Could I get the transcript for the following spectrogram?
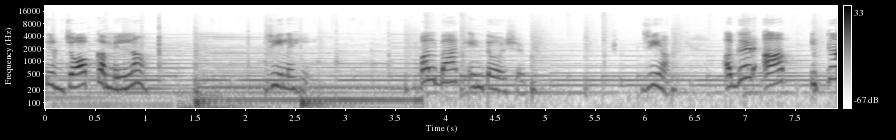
सिर्फ़ जॉब का मिलना? जी नहीं। कॉल बैक इंटर्नशिप जी हाँ अगर आप इतना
